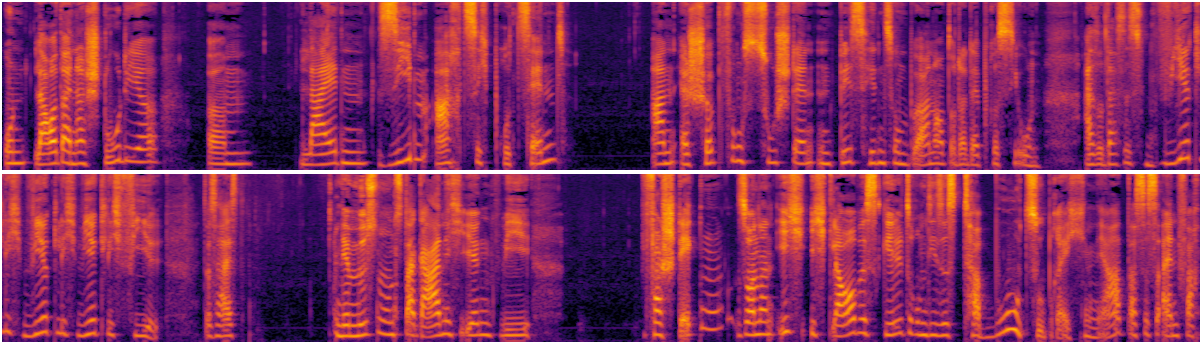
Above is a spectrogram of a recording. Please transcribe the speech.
Und laut einer Studie ähm, leiden 87 Prozent an Erschöpfungszuständen bis hin zum Burnout oder Depression. Also das ist wirklich, wirklich, wirklich viel. Das heißt, wir müssen uns da gar nicht irgendwie verstecken, sondern ich, ich glaube, es gilt darum, dieses Tabu zu brechen, ja, dass es einfach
